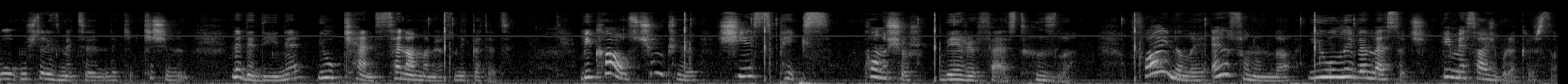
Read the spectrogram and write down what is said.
bu müşteri hizmetindeki kişinin ne dediğini you can't. Sen anlamıyorsun. Dikkat et. Because çünkü she speaks konuşur very fast hızlı. Finally en sonunda you leave a message bir mesaj bırakırsın.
